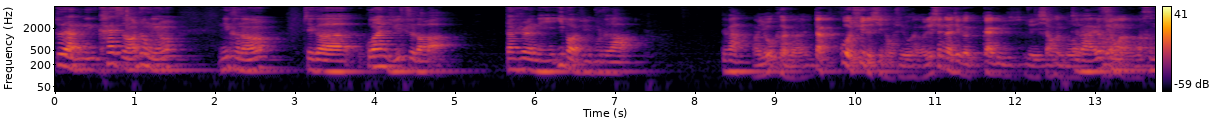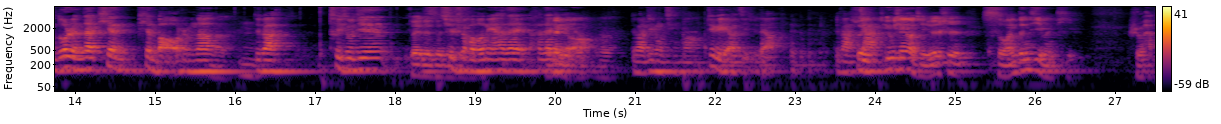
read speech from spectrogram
对啊，你开死亡证明，你可能这个公安局知道了，但是你医保局不知道，对吧？啊，有可能，但过去的系统是有可能，我觉得现在这个概率也小很多。对吧？有很很多人在骗骗保什么的，嗯对吧？退休金对对对对，去世好多年还在还在领，嗯，对吧？这种情况，这个也要解决掉，对吧？所以假优先要解决的是死亡登记问题，是吧？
